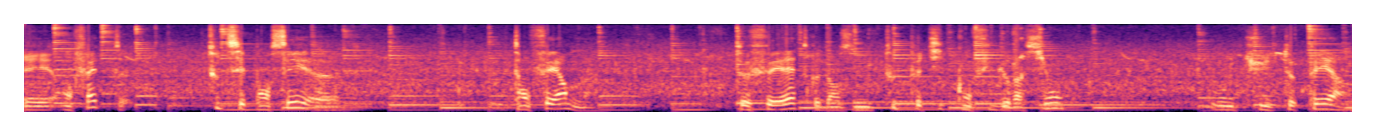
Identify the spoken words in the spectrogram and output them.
Et en fait, toutes ces pensées euh, t'enferment, te fait être dans une toute petite configuration où tu te perds.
